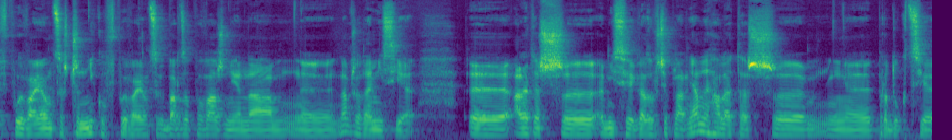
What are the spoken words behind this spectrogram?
wpływających, czynników wpływających bardzo poważnie na na przykład emisję e, ale też e, emisje gazów cieplarnianych, ale też e, produkcję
